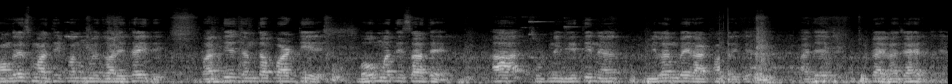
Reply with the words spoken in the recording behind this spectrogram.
કોંગ્રેસમાંથી પણ ઉમેદવારી થઈ હતી. ભારતીય જનતા પાર્ટીએ બહુમતી સાથે આ ચૂંટણી જીતીને મિલનભાઈ રાઠવા તરીકે આજે ચૂંટાયેલા જાહેર કર્યા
